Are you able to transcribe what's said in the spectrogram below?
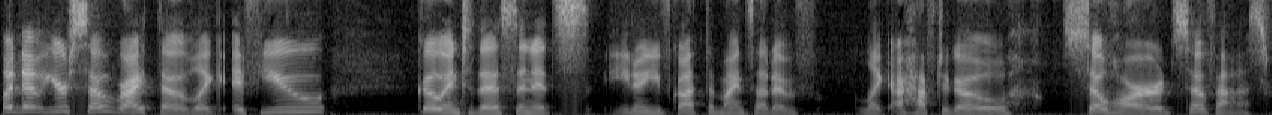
But no, you're so right though. Like if you go into this and it's you know you've got the mindset of like I have to go so hard, so fast,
